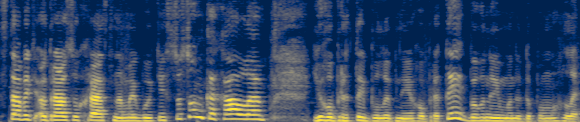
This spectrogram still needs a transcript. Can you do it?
ставить одразу хрест на майбутніх стосунках, але його брати були б не його брати, якби вони йому не допомогли.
